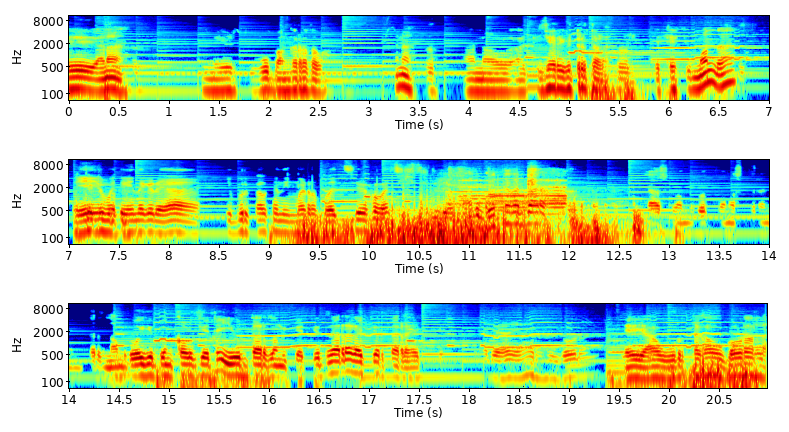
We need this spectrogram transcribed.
ಏ ಅಣ್ಣ. ಹೇಳ್ತೀವಿ ಬಂಗಾರ ಅದಾವ. ಏನ ನಾವು ಟೀಚರಿಗೆ ಇಟ್ಟಿರ್ತಾಳ. ಎತ್ತಿ ಮುಂದ ಏ ಮತ್ತೆ ಹಿಂದಗಡೆ ಇಬ್ರು ಕಲ್ಕೊಂಡು ಹಿಂಗ್ ಮಾಡ್ರ ಬಚ್ಚಿ ಗೊತ್ತಾಗತ್ತಾರ ಲಾಸ್ಟ್ ನಮ್ಗೆ ಗೊತ್ತ ಅನಸ್ತಾರ ನಿಮ್ ಕರ್ದು ಹೋಗಿ ಬಂದ್ ಕಳ್ಕೈತೆ ಇವ್ರ ತರದೊಂದು ಕೇತಿ ಇದ್ರಾಗ ಹಚ್ಚಿರ್ತಾರ ಹೆಚ್ಚು. ಏ ಯಾವ ಊರ್ ತಗ ಗೌಡಲ್ಲ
